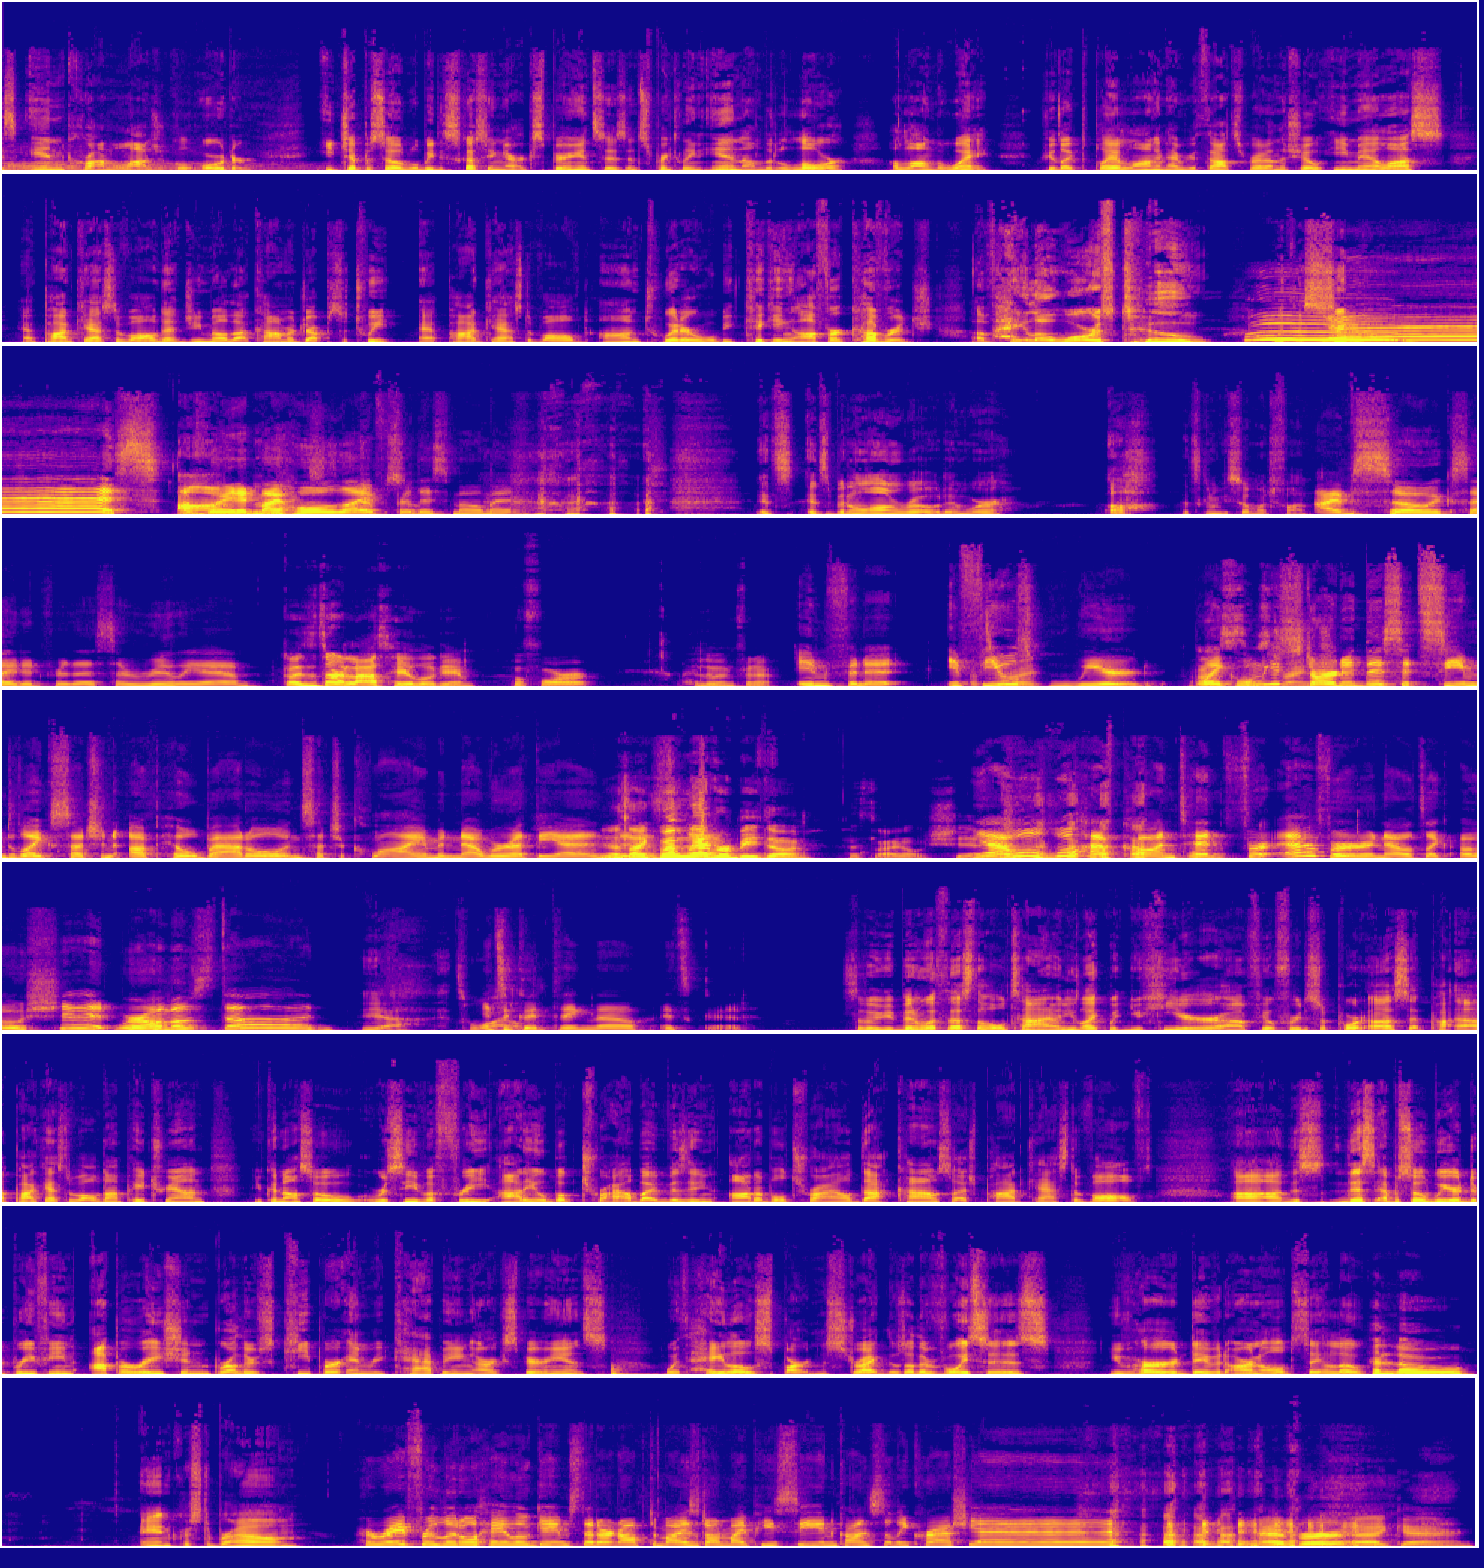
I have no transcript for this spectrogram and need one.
franchise in chronological order. Each episode we'll be discussing our experiences and sprinkling in a little lore along the way. If you'd like to play along and have your thoughts read on the show, email us at podcastevolved at gmail.com or drop us a tweet at podcastevolved on Twitter. We'll be kicking off our coverage of Halo Wars 2 with the signal. Yes! I've waited my whole life for this moment. it's it's been a long road and we're oh it's gonna be so much fun I'm so excited for this. I really am. Guys, it's our last Halo game before Halo Infinite. Infinite. It That's feels right. weird. That's like so when we strange. started this, it seemed like such an uphill battle and such a climb, and now we're at the end. Yeah, it's and like we'll never be done. It's like oh shit. Yeah, we'll we'll have content forever, and now it's like, oh shit, we're almost done. yeah it's wild It's a good thing though. It's good. So if you've been with us the whole time and you like what you hear uh, feel free to support us at po- uh, podcast evolved on patreon you can also receive a free audiobook trial by visiting audibletrial.com slash podcast evolved uh, this this episode we are debriefing Operation Brothers Keeper and recapping our experience with Halo Spartan Strike. Those other voices you've heard David Arnold say hello Hello. and Krista Brown. Hooray for little Halo games that aren't optimized on my PC and constantly crash! Yay! Never again.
